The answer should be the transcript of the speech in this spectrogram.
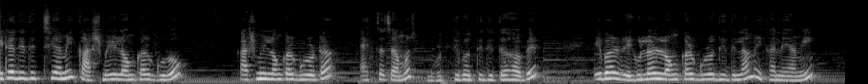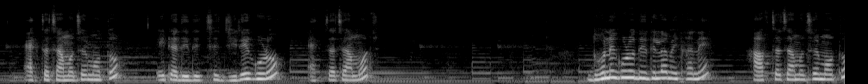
এটা দিয়ে দিচ্ছি আমি কাশ্মীরি লঙ্কার গুঁড়ো। কাশ্মীরি লঙ্কার গুঁড়োটা এক চা চামচ ভর্তি ভর্তি দিতে হবে। এবার রেগুলার লঙ্কার গুঁড়ো দিয়ে দিলাম এখানে আমি এক চা চামচের মতো। এটা দিয়ে দিচ্ছে জিরে গুঁড়ো, এক চা চামচ। ধনে গুঁড়ো দিয়ে দিলাম এখানে হাফ চা চামচের মতো।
